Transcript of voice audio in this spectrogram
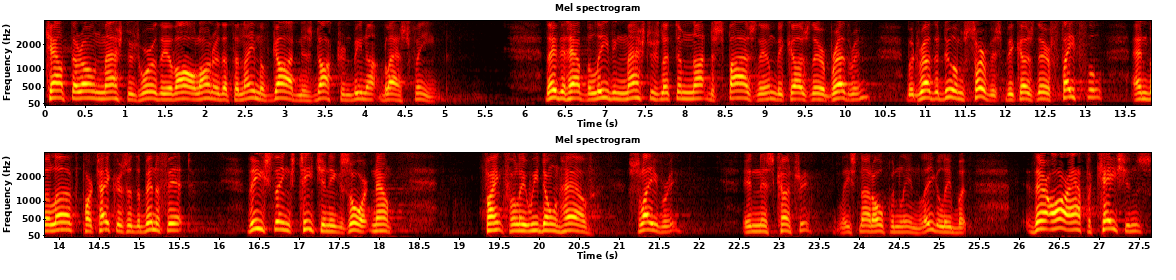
count their own masters worthy of all honor, that the name of God and his doctrine be not blasphemed. They that have believing masters, let them not despise them because they're brethren, but rather do them service because they're faithful and beloved partakers of the benefit. these things teach and exhort. Now, thankfully, we don't have slavery in this country, at least not openly and legally, but there are applications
